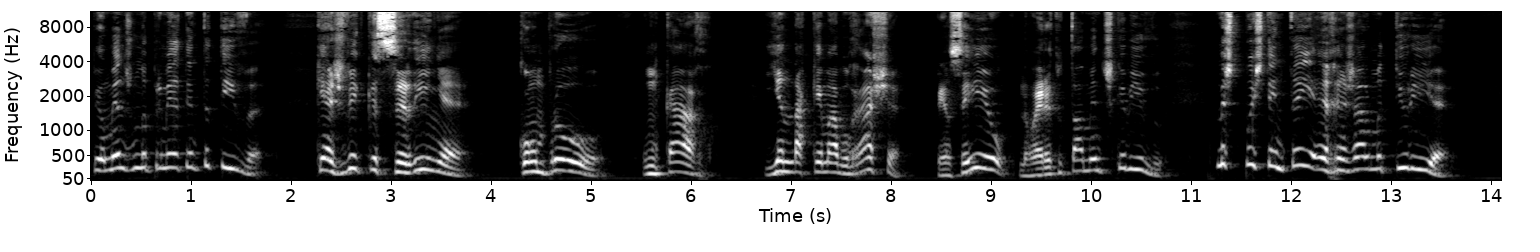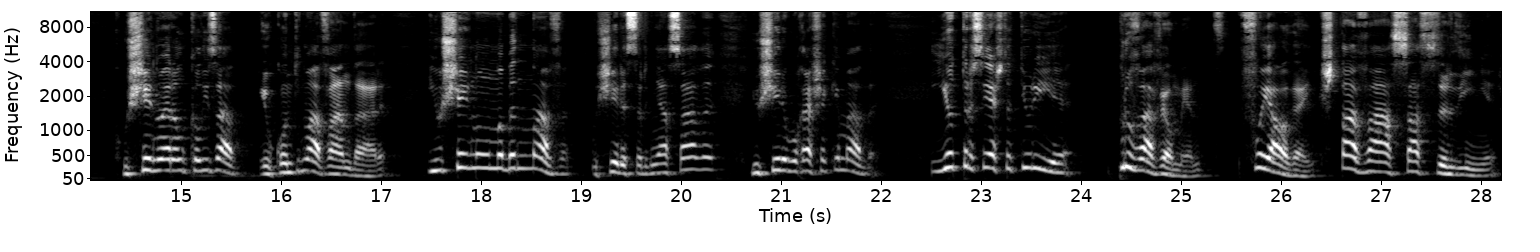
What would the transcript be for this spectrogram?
pelo menos numa primeira tentativa. Queres ver que a sardinha comprou um carro e anda a queimar borracha? Pensei eu, não era totalmente descabido. Mas depois tentei arranjar uma teoria. O cheiro não era localizado. Eu continuava a andar e o cheiro não me abandonava. O cheiro a sardinha assada e o cheiro a borracha queimada. E eu tracei esta teoria. Provavelmente foi alguém que estava a assar sardinhas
